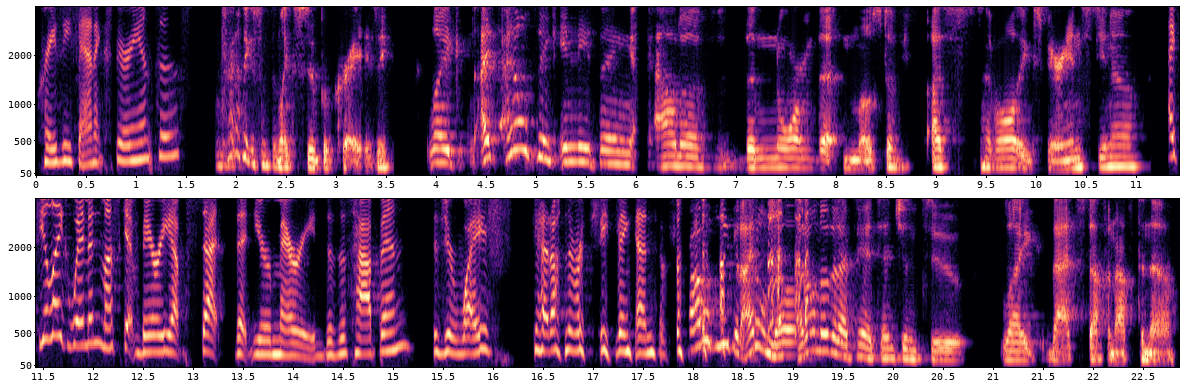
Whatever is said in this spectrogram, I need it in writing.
crazy fan experiences? I'm trying to think of something like super crazy. Like, I, I don't think anything out of the norm that most of us have all experienced, you know? I feel like women must get very upset that you're married. Does this happen? Does your wife get on the receiving end of something? Probably, but I don't know. I don't know that I pay attention to like that stuff enough to know.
